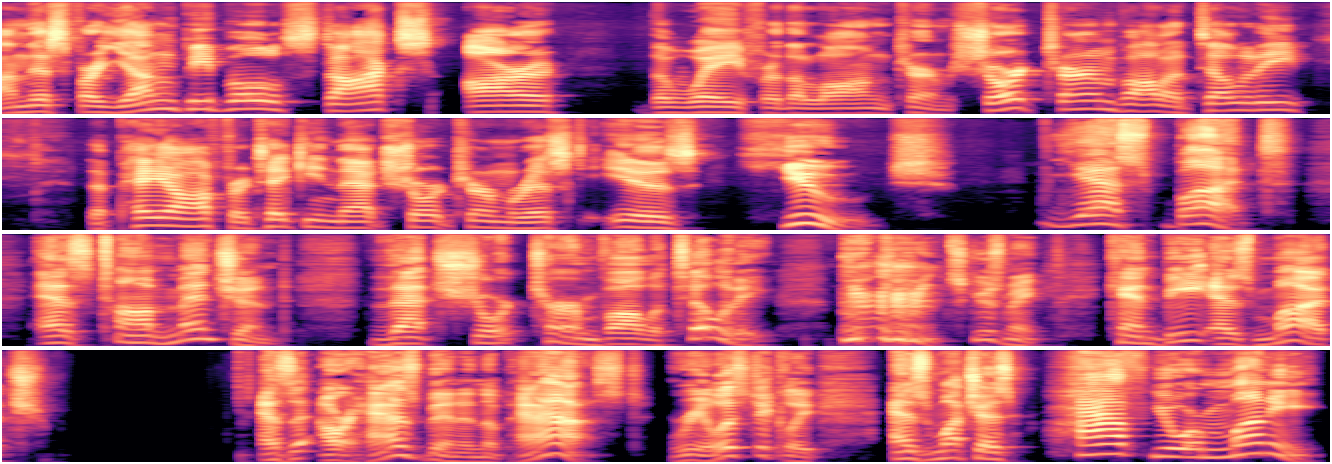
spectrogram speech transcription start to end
on this. For young people, stocks are the way for the long term. Short term volatility, the payoff for taking that short term risk is huge. Yes, but as Tom mentioned, that short term volatility, excuse me, can be as much as or has been in the past, realistically, as much as half your money.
